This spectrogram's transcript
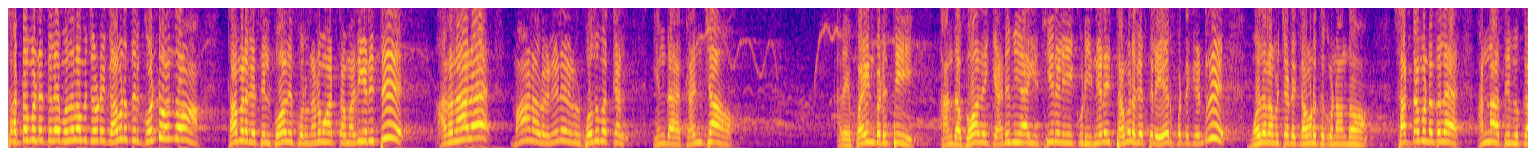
சட்டமன்றத்திலே முதலமைச்சருடைய கவனத்திற்கு கொண்டு வந்தோம். தமிழகத்தில் போதைப் பொருள் நடமாட்டம் அதிகரித்து அதனால மாணவர்கள் இளைஞர்கள் பொதுமக்கள் இந்த கஞ்சா அதை பயன்படுத்தி அந்த போதைக்கு அடிமையாகி சீரழியக்கூடிய நிலை தமிழகத்தில் ஏற்பட்டது என்று முதலமைச்சருடைய கவனத்துக்கு கொண்டு வந்தோம். சட்டமன்றத்தில் அண்ணா திமுக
